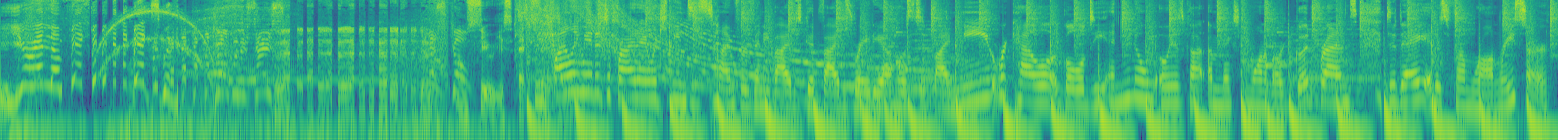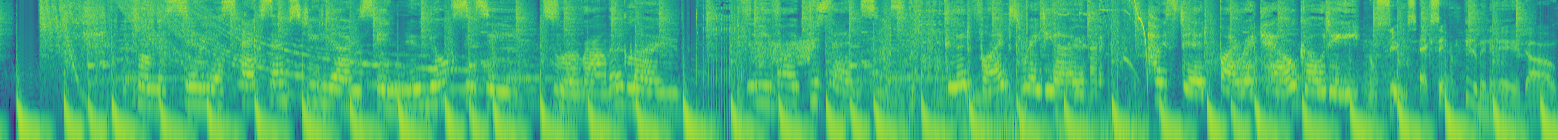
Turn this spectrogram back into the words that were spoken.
You're in the mix, mix with Let's go. I'm serious. We finally made it to Friday, which means it's time for Vinny Vibes Good Vibes Radio, hosted by me, Raquel Goldie. And you know, we always got a mix from one of our good friends. Today it is from Ron Reeser. From the Sirius XM studios in New York City to around the globe, Vinny Vibe presents Good Vibes Radio, hosted by Raquel Goldie. No Sirius XM. Hit him in the head, dog.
